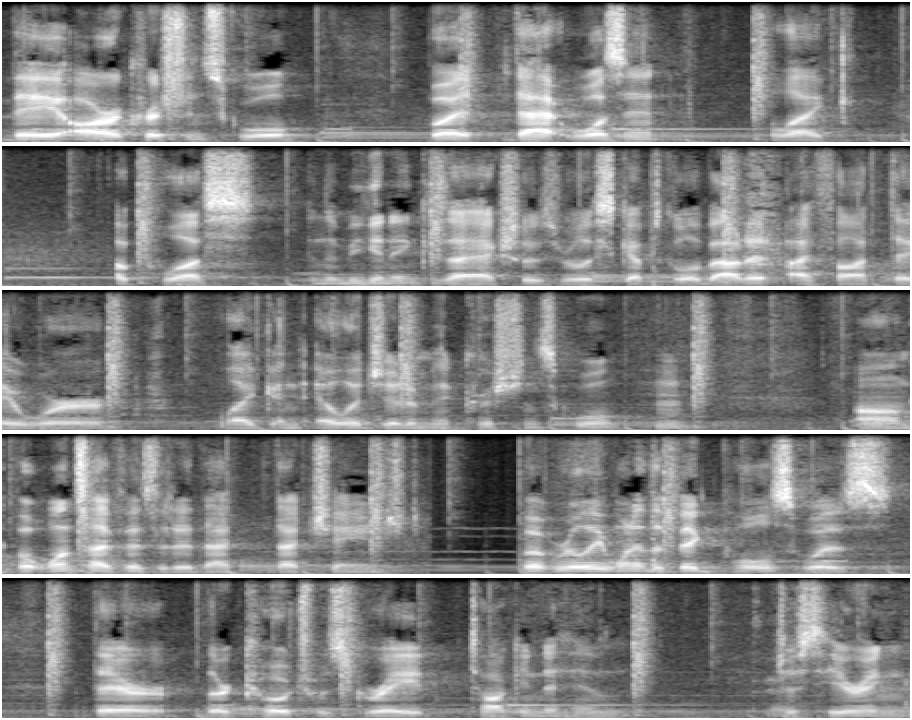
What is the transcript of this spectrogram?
they are a Christian school, but that wasn't like a plus in the beginning because I actually was really skeptical about it. I thought they were like an illegitimate Christian school. Um, but once I visited, that that changed. But really, one of the big pulls was their their coach was great. Talking to him, just hearing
